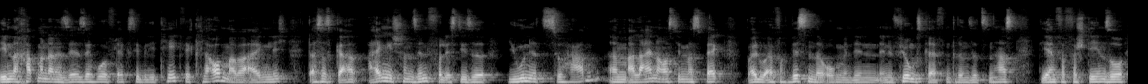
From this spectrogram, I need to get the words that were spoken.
demnach hat man dann eine sehr, sehr hohe Flexibilität. Wir glauben aber eigentlich, dass es gar eigentlich schon sinnvoll ist, diese Units zu haben. alleine aus dem Aspekt, weil du einfach Wissen da oben in den, in den Führungskräften drin sitzen hast, die einfach verstehen so,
